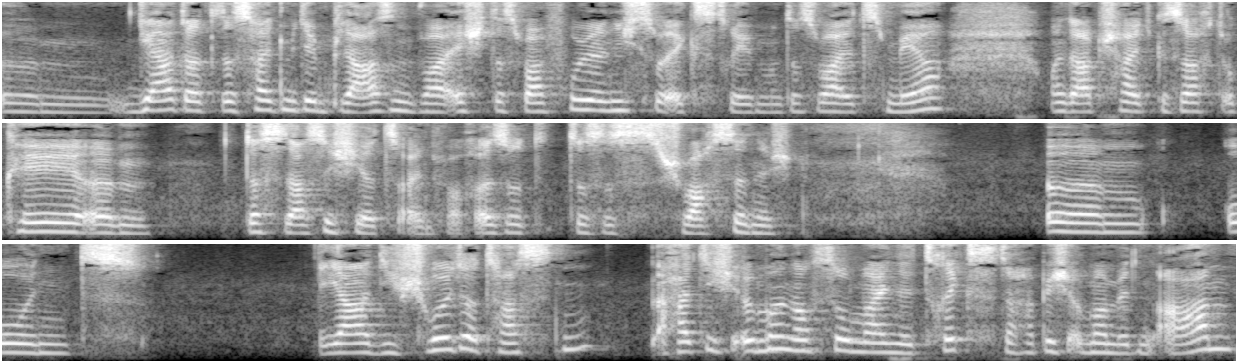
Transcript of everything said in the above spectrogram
ähm, ja, das, das halt mit den Blasen war echt, das war früher nicht so extrem und das war jetzt mehr. Und da habe ich halt gesagt, okay, ähm, das lasse ich jetzt einfach. Also das ist schwachsinnig. Ähm, und ja, die Schultertasten hatte ich immer noch so meine Tricks. Da habe ich immer mit dem Arm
